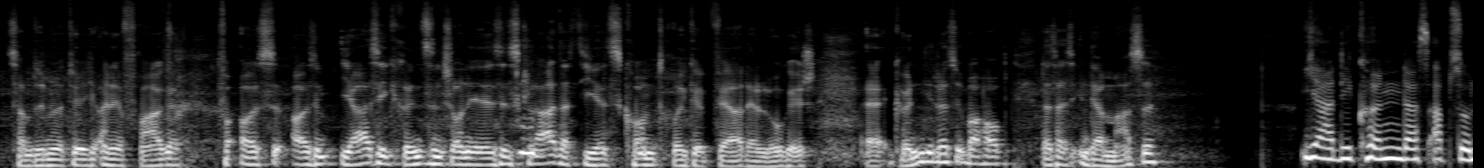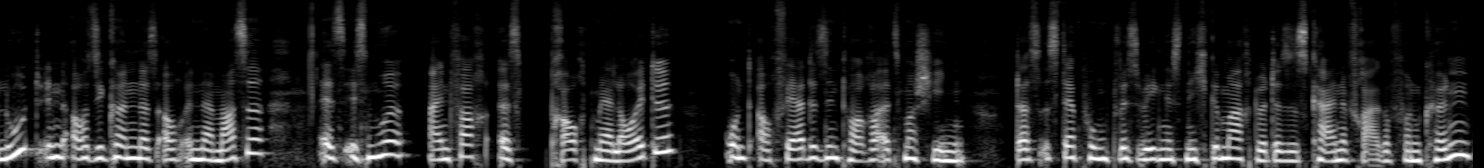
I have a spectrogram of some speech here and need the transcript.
Jetzt haben Sie natürlich eine Frage aus, aus dem, ja, Sie grinsen schon, es ist klar, dass die jetzt kommt, Rückgepferde, logisch. Äh, können die das überhaupt? Das heißt in der Masse? Ja, die können das absolut, in, auch, sie können das auch in der Masse. Es ist nur einfach, es braucht mehr Leute und auch Pferde sind teurer als Maschinen. Das ist der Punkt, weswegen es nicht gemacht wird. Es ist keine Frage von Können,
